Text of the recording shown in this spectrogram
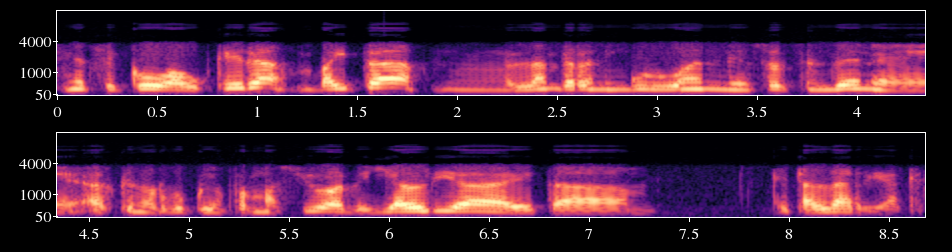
sinatzeko aukera, baita mm, landerren inguruan sortzen den e, azken orduko informazioa, deialdia eta, eta aldarriak.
